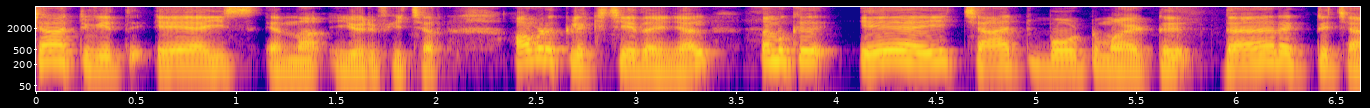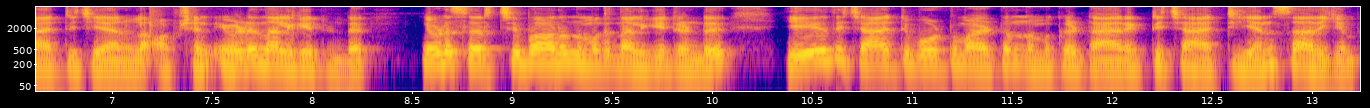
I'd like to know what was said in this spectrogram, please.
ചാറ്റ് വിത്ത് എ ഐസ് എന്ന ഈ ഒരു ഫീച്ചർ അവിടെ ക്ലിക്ക് ചെയ്ത് കഴിഞ്ഞാൽ നമുക്ക് എ ഐ ചാറ്റ് ബോട്ടുമായിട്ട് ഡയറക്റ്റ് ചാറ്റ് ചെയ്യാനുള്ള ഓപ്ഷൻ ഇവിടെ നൽകിയിട്ടുണ്ട്. ഇവിടെ സെർച്ച് ബാറും നമുക്ക് നൽകിയിട്ടുണ്ട്. ഏത് ചാറ്റ് ബോട്ടുമായിട്ടും നമുക്ക് ഡയറക്റ്റ് ചാറ്റ് ചെയ്യാൻ സാധിക്കും.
